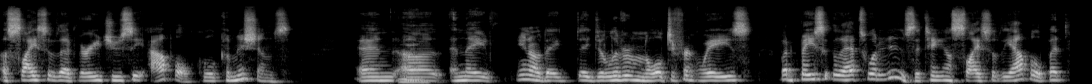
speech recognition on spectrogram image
a slice of that very juicy apple called commissions. And uh, and they, you know, they they deliver them in all different ways. But basically, that's what it is. They're taking a slice of the apple. But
